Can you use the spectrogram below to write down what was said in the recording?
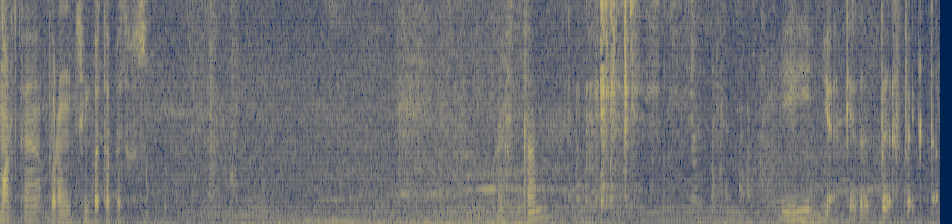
Marca Bron 50 pesos. Ahí está. Y ya quedó perfecto.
